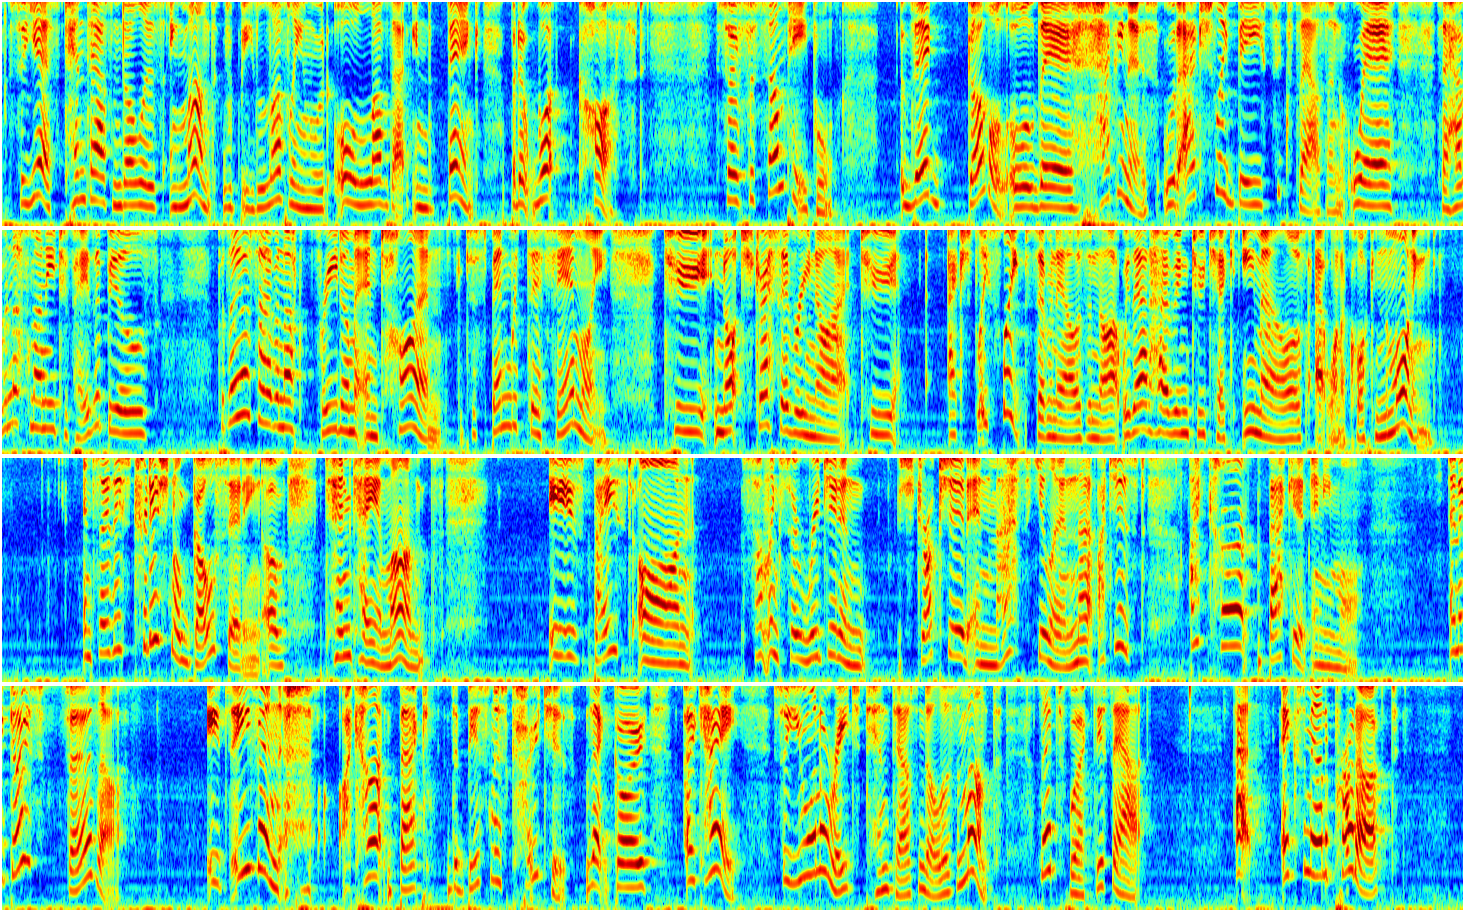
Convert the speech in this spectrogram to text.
So, yes, $10,000 a month would be lovely and we'd all love that in the bank, but at what cost? So, for some people, their goal or their happiness would actually be 6000 where they have enough money to pay the bills but they also have enough freedom and time to spend with their family to not stress every night to actually sleep seven hours a night without having to check emails at one o'clock in the morning and so this traditional goal setting of 10k a month is based on something so rigid and structured and masculine that I just I can't back it anymore. And it goes further. It's even I can't back the business coaches that go, "Okay, so you want to reach $10,000 a month. Let's work this out. At X amount of product,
